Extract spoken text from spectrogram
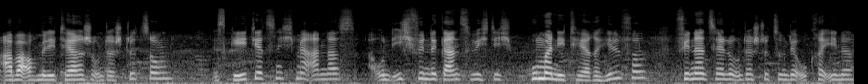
aber auch militärische Unterstützung es geht jetzt nicht mehr anders. Und ich finde ganz wichtig, humanitäre Hilfe, finanzielle Unterstützung der Ukraine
